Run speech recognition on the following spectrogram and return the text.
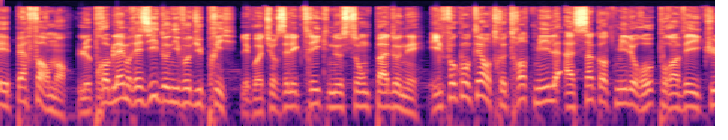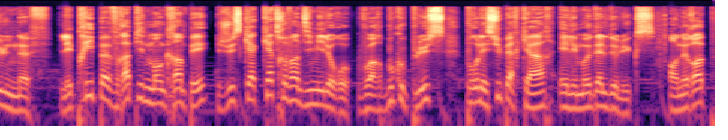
et performants. Le problème réside au niveau du prix. Les voitures électriques ne sont pas données. Il faut compter entre 30 000 à 50 000 euros pour un véhicule neuf. Les prix peuvent rapidement grimper jusqu'à 90 000 euros, voire beaucoup plus pour les supercars et les modèles de luxe. En Europe,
